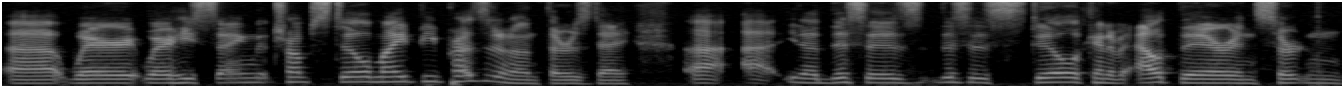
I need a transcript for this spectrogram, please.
uh, where where he's saying that Trump still might be president on Thursday. Uh, uh, you know, this is this is still kind of out there in certain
